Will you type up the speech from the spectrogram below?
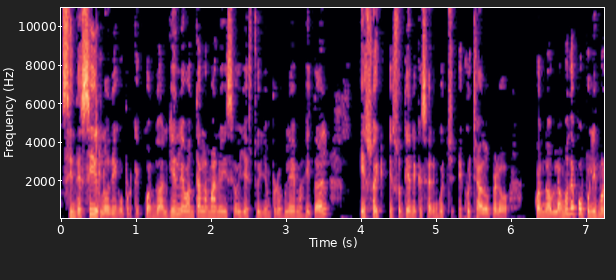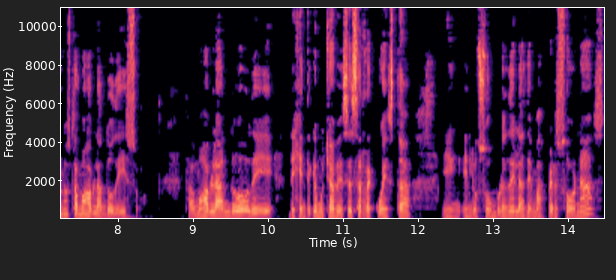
sin decirlo, digo, porque cuando alguien levanta la mano y dice, oye, estoy en problemas y tal, eso, eso tiene que ser escuchado, pero cuando hablamos de populismo no estamos hablando de eso. Estamos hablando de, gente que muchas veces se recuesta en, los hombros de las demás personas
